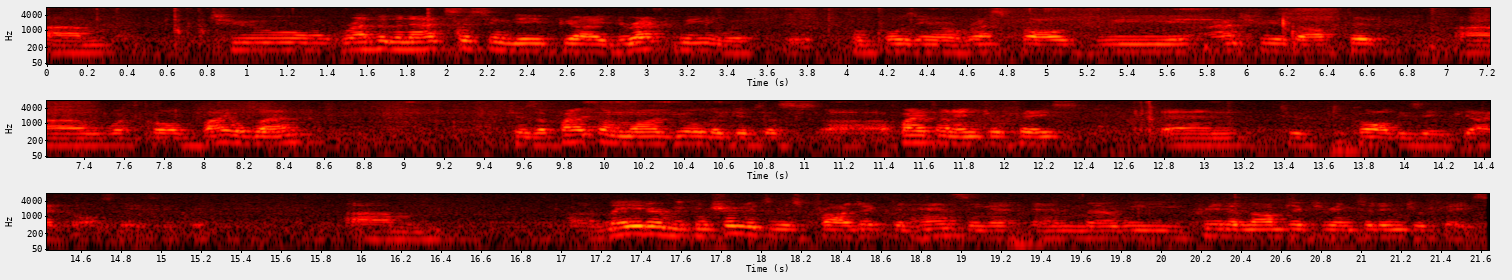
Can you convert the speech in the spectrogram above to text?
Um, to, rather than accessing the API directly with, with composing our REST calls, we actually adopted uh, what's called BioBlend, is a Python module that gives us uh, a Python interface and to, to call these API calls, basically. Um, uh, later, we contributed to this project, enhancing it, and uh, we created an object-oriented interface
